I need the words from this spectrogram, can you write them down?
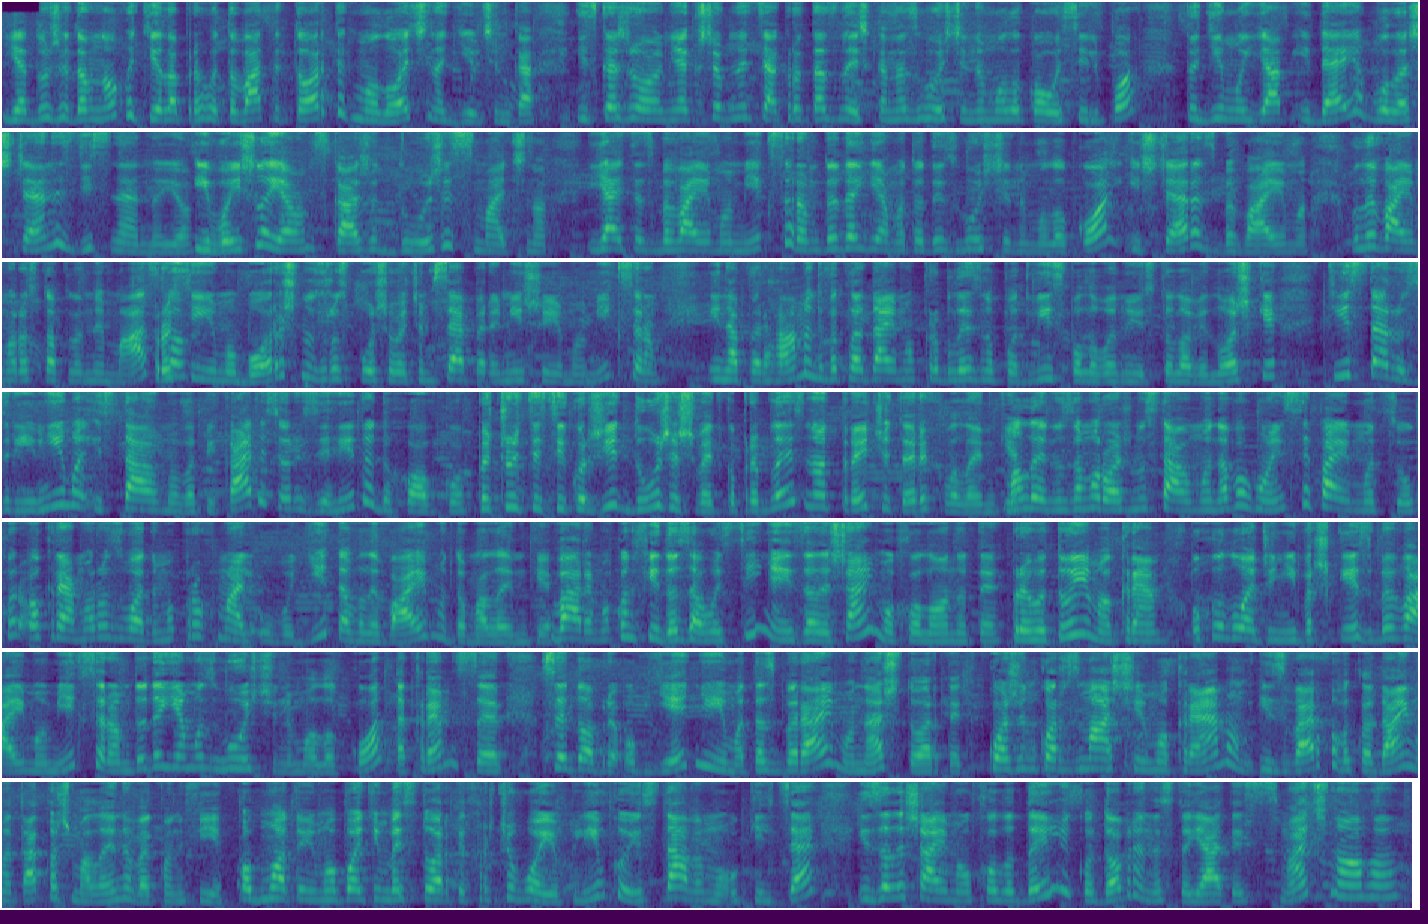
Я дуже давно хотіла приготувати тортик молочна дівчинка. І скажу вам, якщо б не ця крута знижка на згущене молоко у сільпо, тоді моя б ідея була ще не здійсненною. І вийшло, я вам скажу, дуже смачно. Яйця збиваємо міксером, додаємо туди згущене молоко і ще раз збиваємо. Вливаємо розтоплене масло, просіємо борошно з розпушувачем, все перемішуємо міксером і на пергамент викладаємо приблизно по 2,5 столові ложки. Тіста розрівнюємо і ставимо випікатись у розігріту духовку. Печуться ці коржі дуже швидко, приблизно 3-4 хвилинки. Малину заморожену ставимо на вогонь, сипаємо цукор, окремо розводимо крохмаль у воді та вливаємо до малинки. Варимо конфі до загустіння і залишаємо холонути. Приготуємо крем. Охолоджені вершки збиваємо міксером, додаємо згущене молоко та крем-сир. Все добре об'єднуємо та збираємо наш тортик. Кожен корж змащуємо кремом і зверху викладаємо також малинове конфі. Обмотуємо потім весь тортик харчовою плівкою, ставимо у кільце і залишаємо в холодильнику добре настоятись. Смачного!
